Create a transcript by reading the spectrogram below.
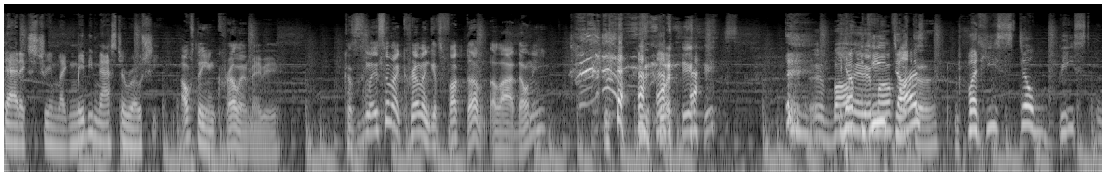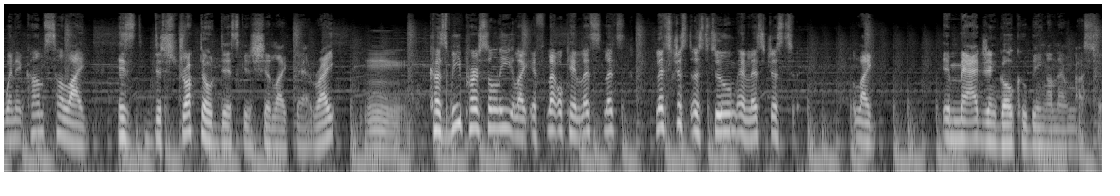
that extreme. Like maybe Master Roshi. I was thinking Krillin maybe. Because it seems like Krillin gets fucked up a lot, don't he? Bald-headed he does. but he's still beast when it comes to like his destructo disc and shit like that, right? Mm. Cause me personally, like if like okay, let's let's let's just assume and let's just like imagine Goku being on that roster,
